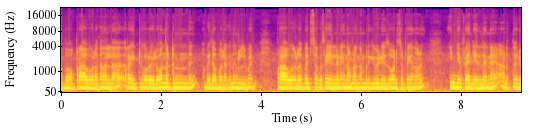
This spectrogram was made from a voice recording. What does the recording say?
അപ്പോൾ പ്രാവുകളൊക്കെ നല്ല റേറ്റ് കുറവിൽ വന്നിട്ടുണ്ട്. അപ്പോൾ ഇതേപോലെയൊക്കെ നിങ്ങളിൽ പ്രാവുകൾ പെറ്റ്സൊക്കെ സെയിലിനാണെങ്കിൽ നമ്മുടെ നമ്പറിലേക്ക് വീഡിയോസ് വാട്സപ്പ് ചെയ്യുന്നതാണ്. ഇന്ത്യൻ ഫാന്റയിൽ തന്നെ അടുത്തൊരു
